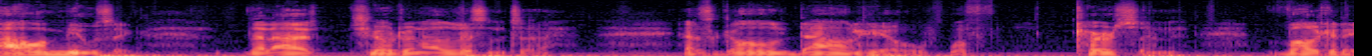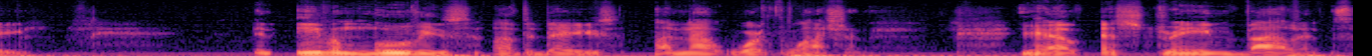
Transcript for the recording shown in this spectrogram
our music that our children are listening to has gone downhill with cursing, vulgarity, and even movies of the days are not worth watching. You have extreme violence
